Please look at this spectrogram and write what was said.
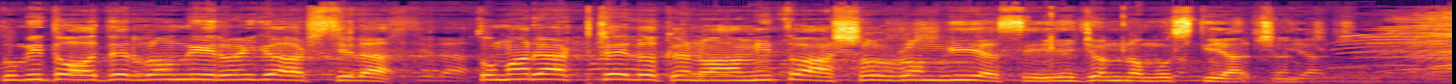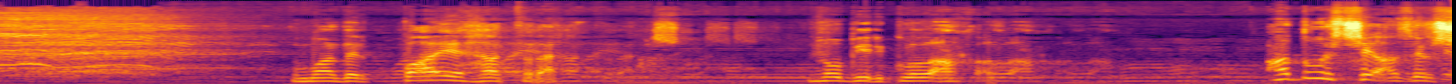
তুমি তো ওদের রঙে রঙে আসছিলা। তোমার আটকাইলো কেন? আমি তো আসল রঙই আছি, এই জন্য মুস্কি আসি তোমাদের পায়ে হাত রাখ। নবীর গোলাম, আদর্শে আদর্শ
